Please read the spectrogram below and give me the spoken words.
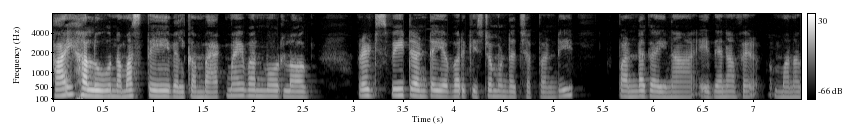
హాయ్ హలో నమస్తే. Welcome back my one more vlog. Red sweet అంటే ఎవరికి ఇష్టం ఉండదు చెప్పండి. పండగ అయినా ఏదైనా మన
